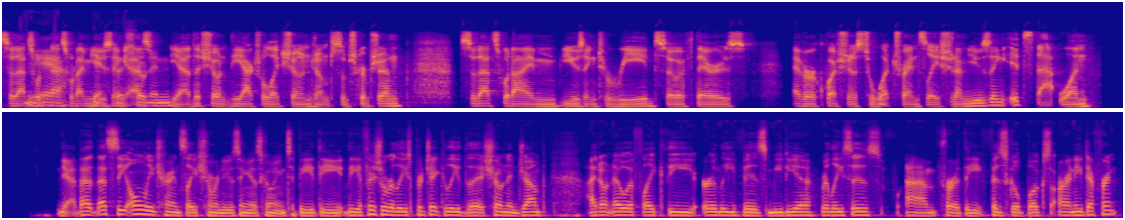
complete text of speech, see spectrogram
So that's what that's what I'm yeah, using as Shonen. yeah the show the actual like Shonen Jump subscription. So that's what I'm using to read. So if there's ever a question as to what translation I'm using, it's that one. Yeah, that that's the only translation we're using is going to be the the official release, particularly the Shonen Jump. I don't know if like the early Viz Media releases um, for the physical books are any different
